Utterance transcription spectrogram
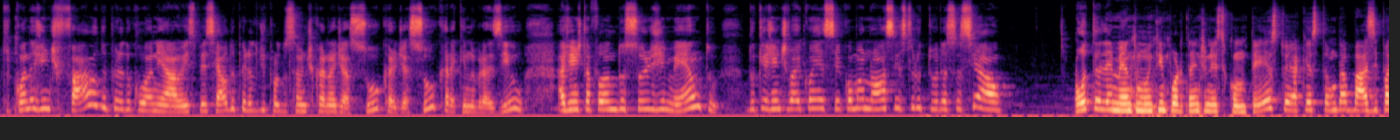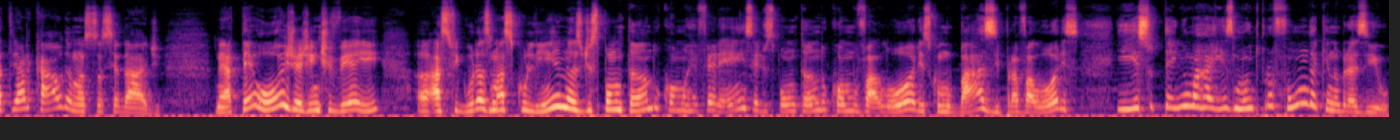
que quando a gente fala do período colonial, em especial do período de produção de cana-de-açúcar, de açúcar aqui no Brasil, a gente está falando do surgimento do que a gente vai conhecer como a nossa estrutura social. Outro elemento muito importante nesse contexto é a questão da base patriarcal da nossa sociedade. Né? Até hoje a gente vê aí uh, as figuras masculinas despontando como referência, despontando como valores, como base para valores, e isso tem uma raiz muito profunda aqui no Brasil.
